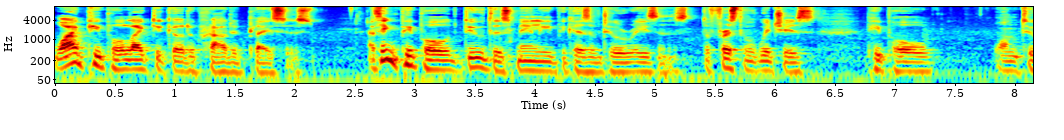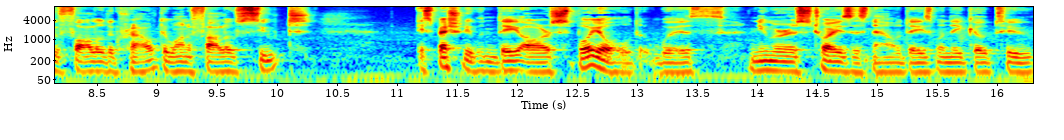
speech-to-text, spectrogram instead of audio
why people like to go to crowded places. I think people do this mainly because of two reasons. The first of which is people want to follow the crowd, they want to follow suit, especially when they are spoiled with numerous choices nowadays when they go to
